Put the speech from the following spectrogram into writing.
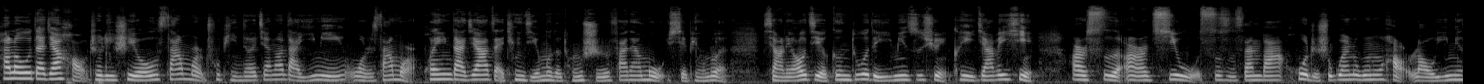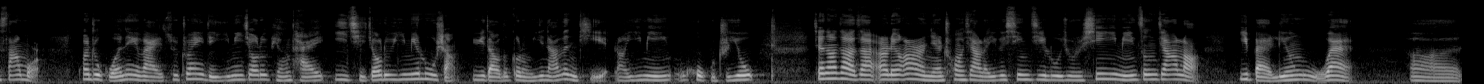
Hello，大家好，这里是由 Summer 出品的加拿大移民，我是 Summer，欢迎大家在听节目的同时发弹幕、写评论。想了解更多的移民资讯，可以加微信二四二二七五四四三八，或者是关注公众号“老移民 Summer”，关注国内外最专业的移民交流平台，一起交流移民路上遇到的各种疑难问题，让移民无后顾之忧。加拿大在二零二二年创下了一个新纪录，就是新移民增加了一百零五万，呃。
